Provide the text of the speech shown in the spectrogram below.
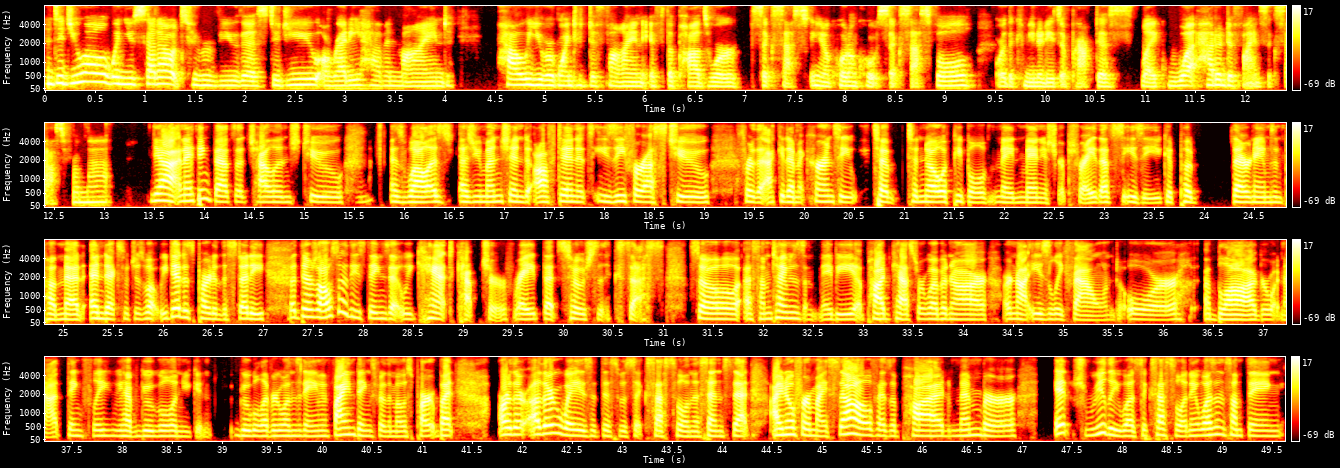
And did you all, when you set out to review this, did you already have in mind how you were going to define if the pods were success, you know, quote unquote successful or the communities of practice? Like what, how to define success from that? Yeah, and I think that's a challenge too mm-hmm. as well as as you mentioned often it's easy for us to for the academic currency to to know if people made manuscripts, right? That's easy. You could put their names in PubMed index, which is what we did as part of the study. But there's also these things that we can't capture, right? That show success. So uh, sometimes maybe a podcast or webinar are not easily found, or a blog or whatnot. Thankfully, we have Google, and you can Google everyone's name and find things for the most part. But are there other ways that this was successful in the sense that I know for myself as a pod member, it really was successful and it wasn't something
